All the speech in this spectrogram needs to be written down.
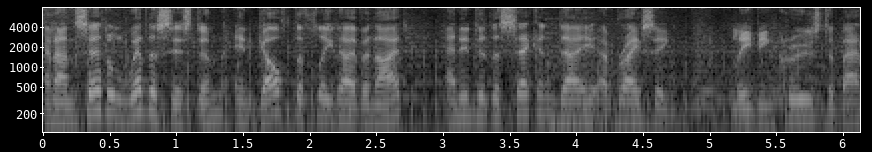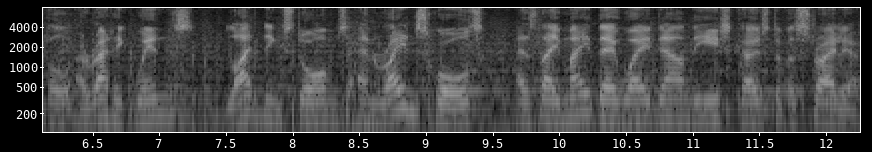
An unsettled weather system engulfed the fleet overnight and into the second day of racing, leaving crews to battle erratic winds, lightning storms, and rain squalls as they made their way down the east coast of Australia.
